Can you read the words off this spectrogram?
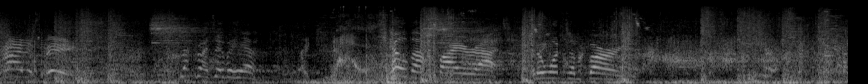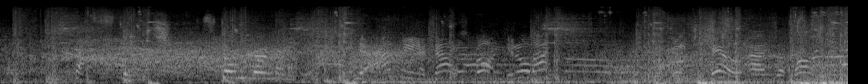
Try the pig! Black rat's over here! Right now! Kill that fire rat! I don't want to burn! That stench! Storm vermin! Yeah, hand me in a dark spot, you know that? Each kill earns a point.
